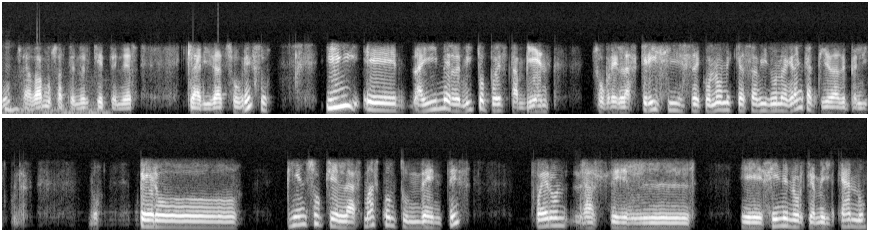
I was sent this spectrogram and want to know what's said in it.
¿no? O sea, vamos a tener que tener claridad sobre eso. Y eh, ahí me remito pues también sobre las crisis económicas, ha habido una gran cantidad de películas, ¿no? Pero pienso que las más contundentes fueron las del eh, cine norteamericano,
